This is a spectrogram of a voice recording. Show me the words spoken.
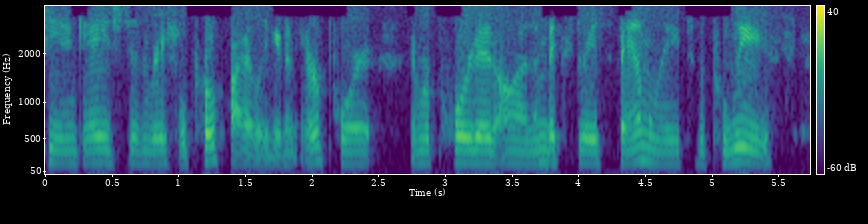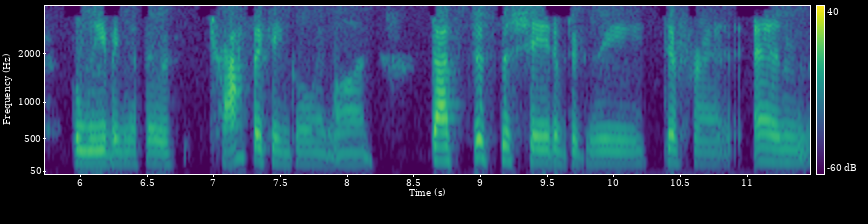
she engaged in racial profiling at an airport and reported on a mixed race family to the police, believing that there was trafficking going on, that's just a shade of degree different. And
